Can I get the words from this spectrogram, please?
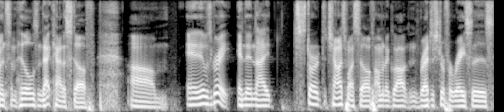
in some hills and that kind of stuff. Um, and it was great. And then I started to challenge myself. I'm going to go out and register for races.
